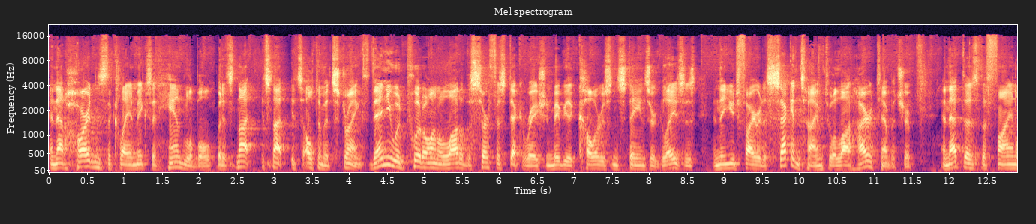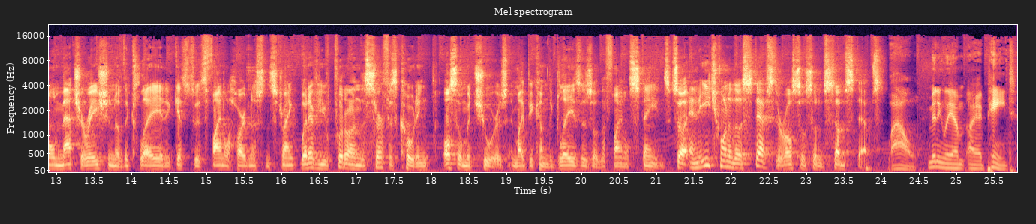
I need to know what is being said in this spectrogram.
and that hardens the clay and makes it handleable but it's not it's not its ultimate strength. Then you would put on a lot of the surface decoration maybe the colors and stains or glazes and then you'd fire it a second time to a lot higher temperature. And that does the final maturation of the clay and it gets to its final hardness and strength. Whatever you put on the surface coating also matures. And might become the glazes or the final stains. So in each one of those steps there are also sort of sub steps wow. Minimally I'm, i paint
